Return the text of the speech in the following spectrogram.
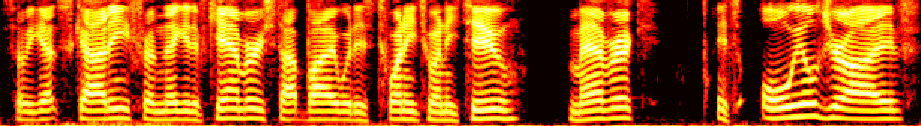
So we got Scotty from Negative Camber. He stopped by with his 2022 Maverick. It's all-wheel drive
